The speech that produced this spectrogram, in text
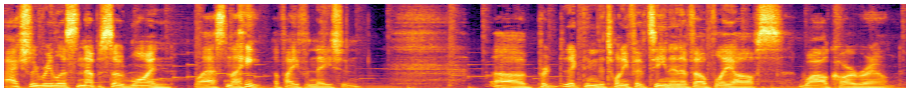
I actually re-listened episode one last night of Hyphen Nation, uh, predicting the 2015 NFL playoffs wild card round.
